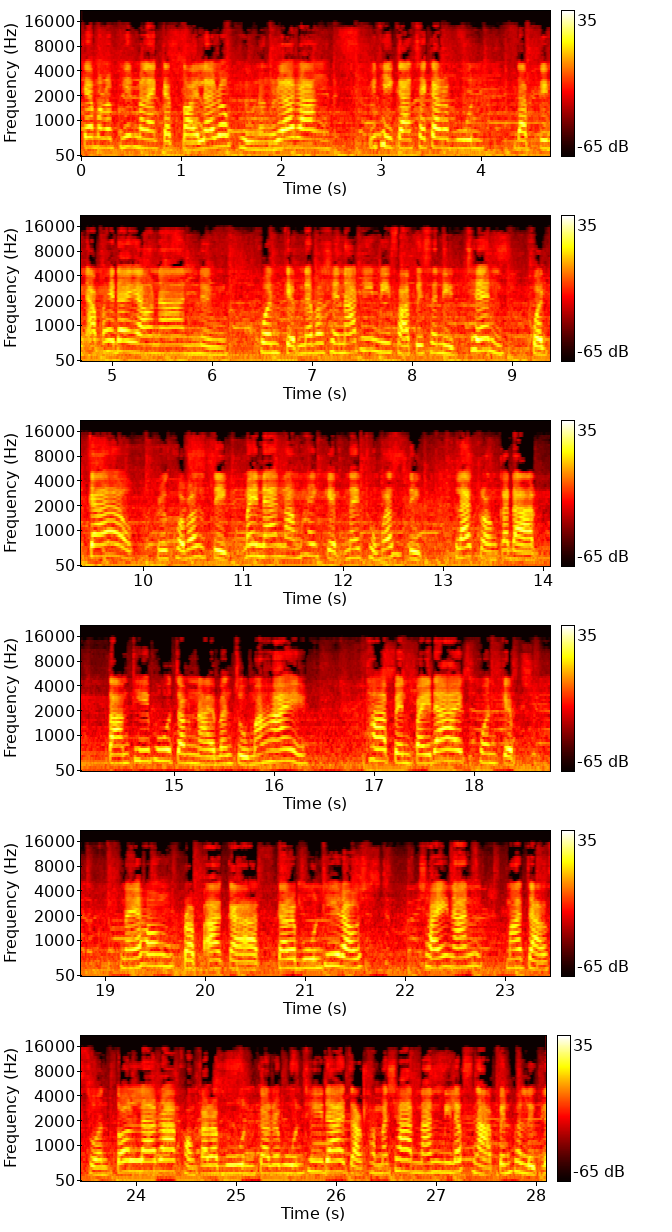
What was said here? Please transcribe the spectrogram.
แก้มลพิษแมลงกัดต่อยและโรคผิวหนังเรื้อรัง วิธีการใช้การบูนดับกลิ่นอับให้ได้ยาวนาน 1. ควรเก็บในภาชนะที่มีฝาปิดสนิท เช่น ขวดแก้ว หรือขวดพลาสติก ไม่แนะนำให้เก็บในถุงพลาสติก และกล่องกระดาษ ตามที่ผู้จำหน่ายบรรจุมาให้ ถ้าเป็นไปได้ควรเก็บในห้องปรับอากาศ การบูนที่เราใช้นั้นมาจากส่วนต้นและรากของการบูนการบูนที่ได้จากธรรมชาตินั้นมีลักษณะเป็นผลึกเ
